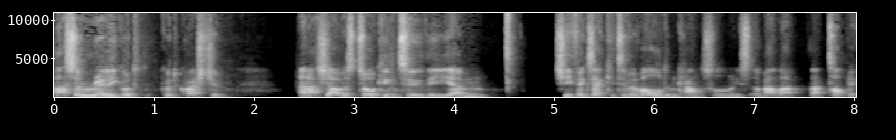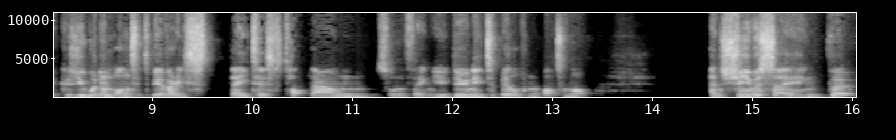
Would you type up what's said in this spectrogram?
That's a really good good question. And actually, I was talking to the um, chief executive of Oldham Council about that, that topic because you wouldn't want it to be a very statist, top down sort of thing. You do need to build from the bottom up. And she was saying that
